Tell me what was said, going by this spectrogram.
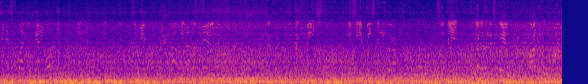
See, this is why you can't hold it. To get properly understanding. Because, because beast, you see a beast anywhere? So then you gotta understand why does the word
